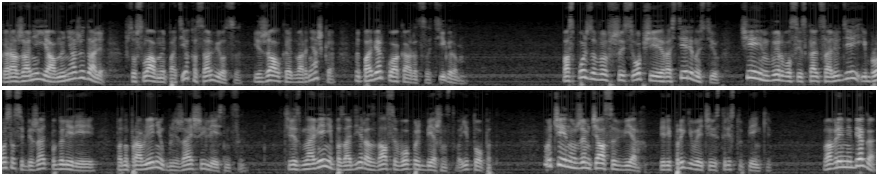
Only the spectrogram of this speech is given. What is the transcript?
Горожане явно не ожидали, что славная потеха сорвется, и жалкая дворняжка на поверку окажется тигром. Воспользовавшись общей растерянностью, Чейн вырвался из кольца людей и бросился бежать по галерее по направлению к ближайшей лестнице. Через мгновение позади раздался вопль бешенства и топот. Но Чейн уже мчался вверх, перепрыгивая через три ступеньки. Во время бега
